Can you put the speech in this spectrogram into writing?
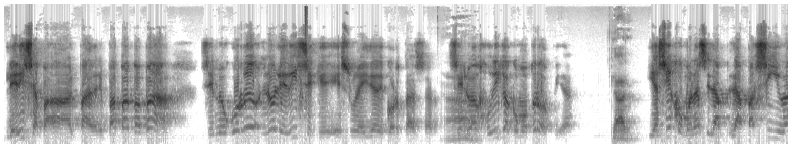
le dice a al padre, papá, papá, se me ocurrió, no le dice que es una idea de Cortázar, se Ah. lo adjudica como propia. Claro. Y así es como nace la, la pasiva,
